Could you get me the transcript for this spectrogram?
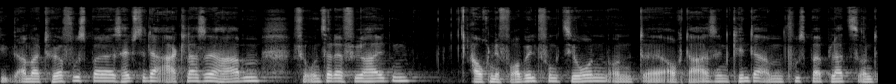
die Amateurfußballer selbst in der A-Klasse haben für unser Dafürhalten auch eine Vorbildfunktion und äh, auch da sind Kinder am Fußballplatz und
